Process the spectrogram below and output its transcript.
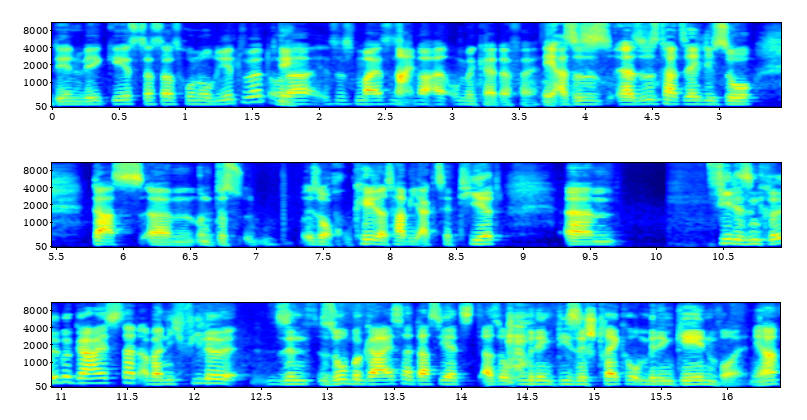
den Weg gehst, dass das honoriert wird? Oder ist es meistens Nein. noch umgekehrt der Fall? Nee, also es ist, also es ist tatsächlich so, dass, ähm, und das ist auch okay, das habe ich akzeptiert, ähm, viele sind grillbegeistert, aber nicht viele sind so begeistert, dass sie jetzt also unbedingt diese Strecke unbedingt gehen wollen. Ja?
